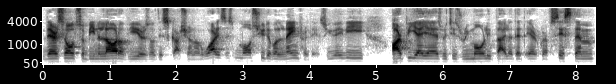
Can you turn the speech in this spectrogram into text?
There's also been a lot of years of discussion on what is the most suitable name for this. UAV, RPAS, which is remotely piloted aircraft system.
